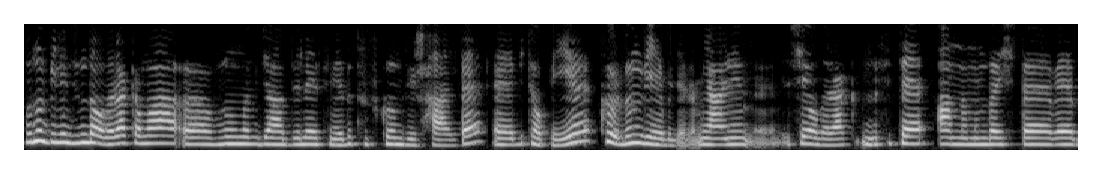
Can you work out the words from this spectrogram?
Bunun bilincinde olarak ama e, bununla mücadele etmeye de tutkun bir halde e, Bitopya'yı kurdum diyebilirim. Yani e, şey olarak site anlamında işte ve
